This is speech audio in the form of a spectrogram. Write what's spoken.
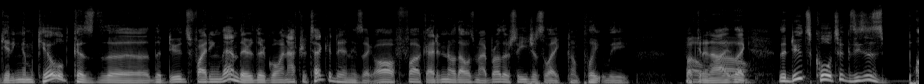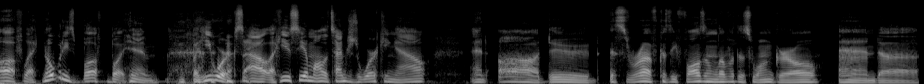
getting him killed because the the dude's fighting them. They're they're going after Tekkadan. He's like, oh fuck, I didn't know that was my brother. So he just like completely fucking Oh, annihilate. Like the dude's cool too because he's just buff. Like nobody's buff but him. But he works out. Like you see him all the time just working out. And oh, dude, it's rough because he falls in love with this one girl and. uh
